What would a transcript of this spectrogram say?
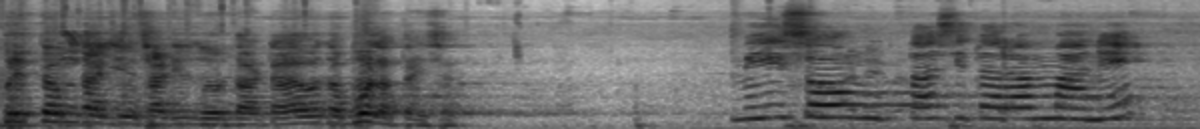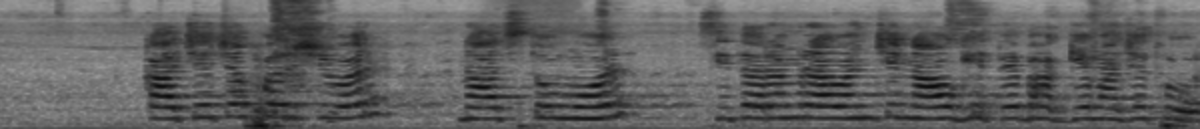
प्रीतम दाजींसाठी जोरदार टाळ्या वाजवा. बोला ताई सर. मी सो मुक्ता सीताराम माने. काचेच्या फरशीवर नाचतो मोर. सीताराम रावांचे नाव घेते भाग्य माझे थोर.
